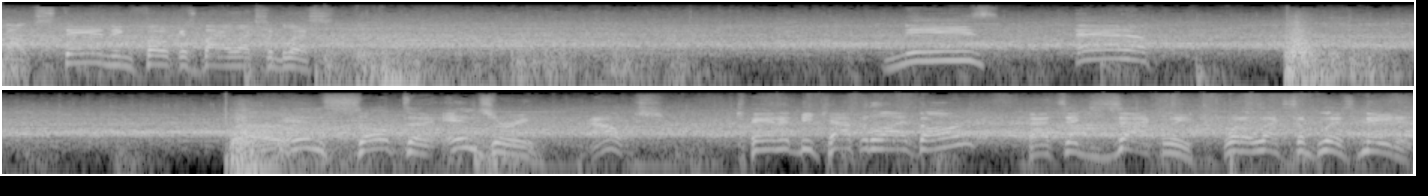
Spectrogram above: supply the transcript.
Outstanding focus by Alexa Bliss. Knees and a... Insult to injury. Ouch. Can it be capitalized on? That's exactly what Alexa Bliss needed.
